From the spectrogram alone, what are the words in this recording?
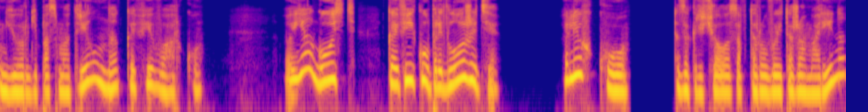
Георгий посмотрел на кофеварку. «Я гость. Кофейку предложите?» «Легко», — закричала со второго этажа Марина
